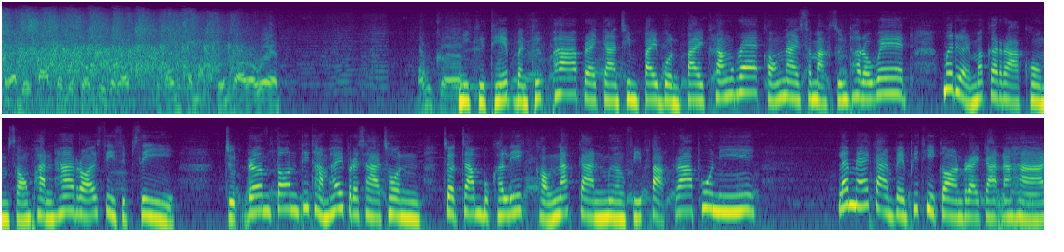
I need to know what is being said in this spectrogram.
สวัสดีครับท่านผู้ชมที่เคารพผมสมัครสุนทรเวชผมเคยนี่คือเทปบันทึกภาพรายการชิมไปบ่นไปครั้งแรกของนายสมัครสุนทรเวชเมื่อเดือนมกราคม 2544 จุดเริ่มต้นที่ทำให้ประชาชน จดจำบุคลิกของนักการเมืองฝีปากกล้าผู้นี้ และแม้การเป็นพิธีกรรายการอาหาร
